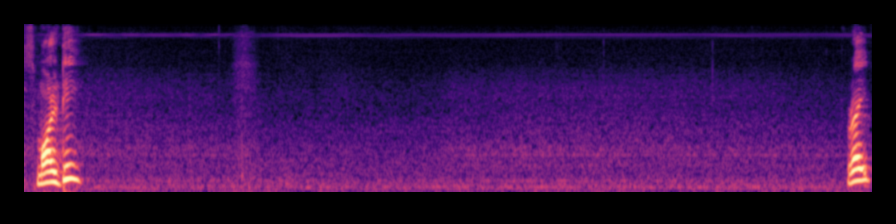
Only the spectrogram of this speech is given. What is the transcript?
Small t right.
